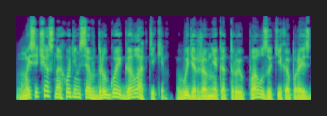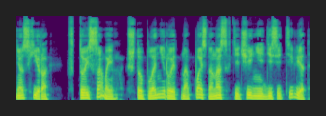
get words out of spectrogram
Мы сейчас находимся в другой галактике, выдержав некоторую паузу, тихо произнес Хиро. В той самой, что планирует напасть на нас в течение десяти лет.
